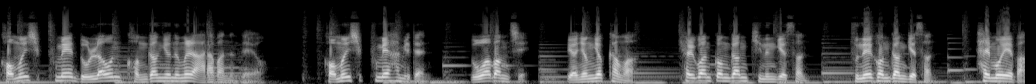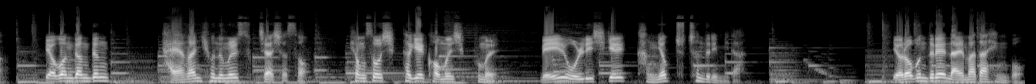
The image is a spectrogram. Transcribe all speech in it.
검은 식품의 놀라운 건강 효능을 알아봤는데요. 검은 식품에 함유된 노화 방지, 면역력 강화, 혈관 건강 기능 개선, 두뇌 건강 개선, 탈모 예방, 뼈 건강 등 다양한 효능을 숙지하셔서 평소 식탁에 검은 식품을 매일 올리시길 강력 추천드립니다. 여러분들의 날마다 행복,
